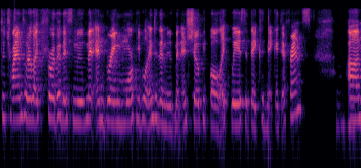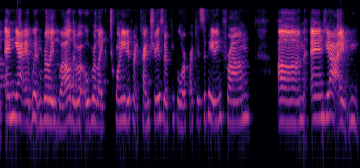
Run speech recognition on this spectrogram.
to try and sort of like further this movement and bring more people into the movement and show people like ways that they could make a difference. Mm-hmm. um, and yeah it went really well. There were over like 20 different countries where people were participating from um, and yeah, I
